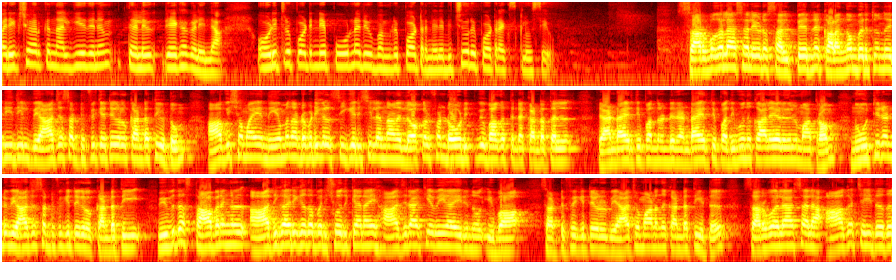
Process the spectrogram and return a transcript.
പരീക്ഷകർക്ക് നൽകിയതിനും രേഖകളില്ല. ഓഡിറ്റ് റിപ്പോർട്ടിന്റെ പൂർണരൂപം റിപ്പോർട്ടറിന് ലഭിച്ചു. Reporter exclusive. സർവകലാശാലയുടെ സൽപ്പേരിന് കളങ്കം വരുത്തുന്ന രീതിയിൽ വ്യാജ സർട്ടിഫിക്കറ്റുകൾ കണ്ടെത്തിയിട്ടും ആവശ്യമായ നിയമ നടപടികൾ സ്വീകരിച്ചില്ലെന്നാണ് ലോക്കൽ ഫണ്ട് ഓഡിറ്റ് വിഭാഗത്തിന്റെ കണ്ടെത്തൽ. രണ്ടായിരത്തി പന്ത്രണ്ട് രണ്ടായിരത്തി പതിമൂന്ന് കാലയളവിൽ മാത്രം നൂറ്റിരണ്ട് വ്യാജ സർട്ടിഫിക്കറ്റുകൾ കണ്ടെത്തി. വിവിധ സ്ഥാപനങ്ങൾ ആധികാരികത പരിശോധിക്കാനായി ഹാജരാക്കിയവയായിരുന്നു ഇവ. സർട്ടിഫിക്കറ്റുകൾ വ്യാജമാണെന്ന് കണ്ടെത്തിയിട്ട് സർവകലാശാല ആകെ ചെയ്തത്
